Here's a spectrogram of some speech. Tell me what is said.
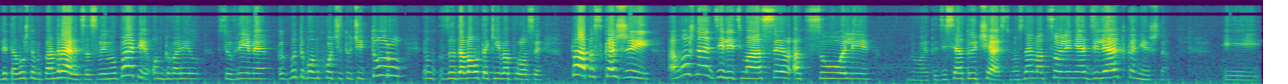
для того, чтобы понравиться своему папе, он говорил все время, как будто бы он хочет учить Тору, и он задавал такие вопросы. Папа, скажи, а можно отделить маасер от соли? Ну, это десятую часть. Мы знаем, от соли не отделяют, конечно. И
